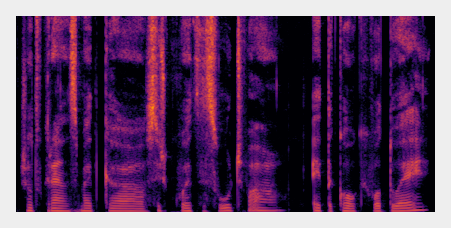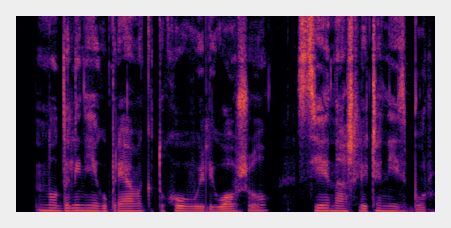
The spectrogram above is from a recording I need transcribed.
Защото в крайна сметка всичко, което се случва, е такова каквото е, но дали ние го приемаме като хубаво или лошо, си е наш личен избор.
